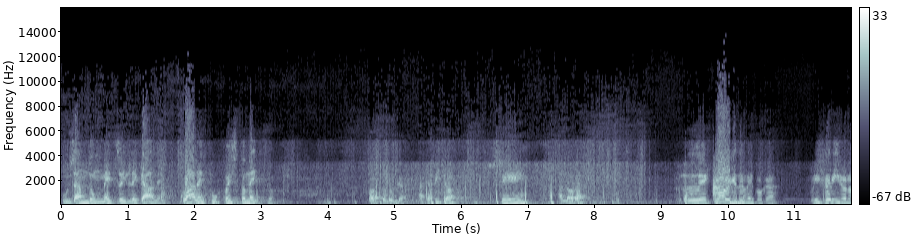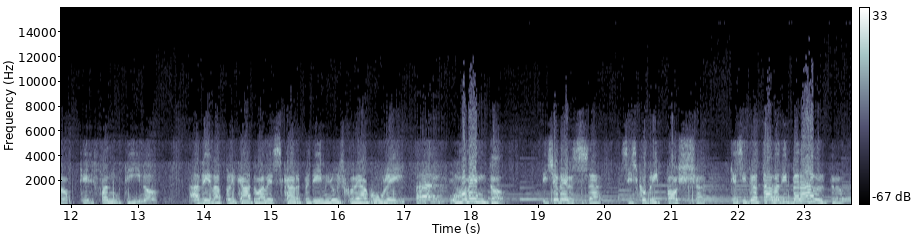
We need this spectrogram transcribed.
usando un mezzo illegale. Quale fu questo mezzo? Posto, duca. Ha capito? Sì. Allora? Le cronache dell'epoca riferirono che il Fantino aveva applicato alle scarpe dei minuscoli aculei. Bravissimo. Un momento! Viceversa, si scoprì poscia che si trattava di ben altro.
